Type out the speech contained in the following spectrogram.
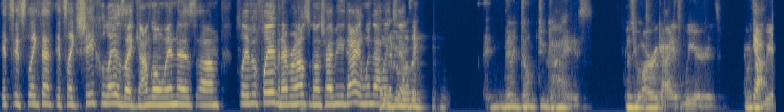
it's it's like that it's like Shea Coulee is like I'm going to win as um Flava Flav and everyone else is going to try to be a guy and win that way Everyone too. was like, they don't do guys because you are a guy. It's weird. I mean, it's Yeah. weird.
